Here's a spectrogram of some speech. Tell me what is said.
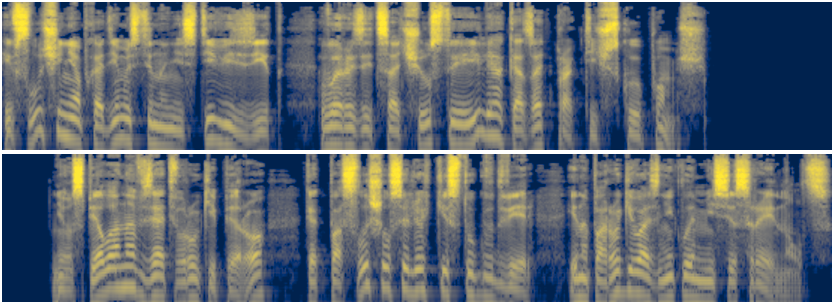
и в случае необходимости нанести визит, выразить сочувствие или оказать практическую помощь. Не успела она взять в руки перо, как послышался легкий стук в дверь, и на пороге возникла миссис Рейнольдс.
